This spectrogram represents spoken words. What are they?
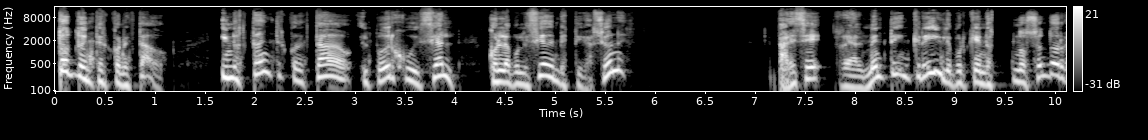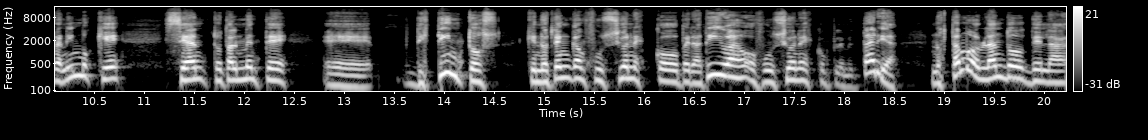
todo interconectado. Y no está interconectado el Poder Judicial con la Policía de Investigaciones parece realmente increíble, porque no, son dos organismos que sean totalmente eh, distintos, que no tengan funciones cooperativas o funciones complementarias. No estamos hablando de la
